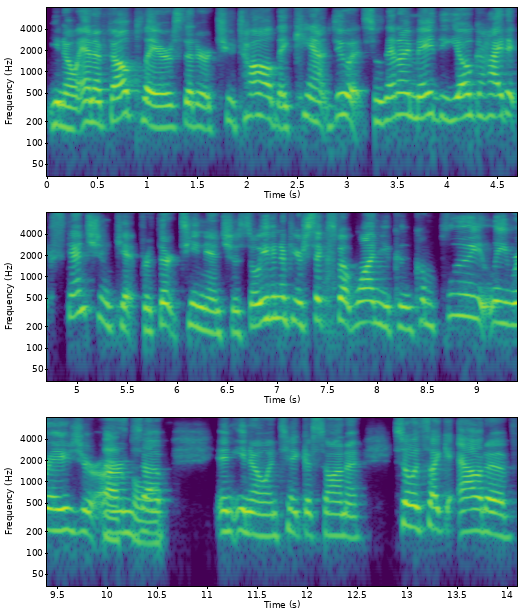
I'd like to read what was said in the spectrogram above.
you know NFL players that are too tall, they can't do it. So then I made the yoga height extension kit for 13 inches. So even if you're six foot one, you can completely raise your That's arms cool. up and you know and take a sauna. So it's like out of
